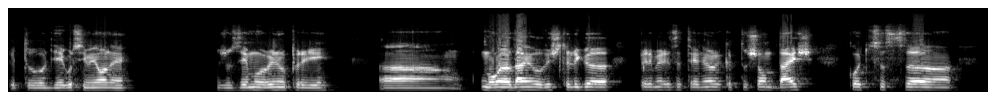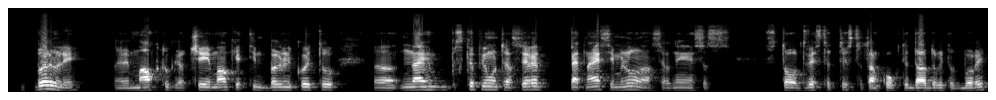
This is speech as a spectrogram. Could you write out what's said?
Като Диего Симеоне, Жозе Морино при а, мога да дам и във Висшата лига примери за треньори като Шон Дайш, който с а, Бърли, нали, малкото градче и малкият тим Бърли, който най-скъпи му трансфер е 15 милиона в сравнение с 100, 200, 300, там колкото те дадат другите отбори,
